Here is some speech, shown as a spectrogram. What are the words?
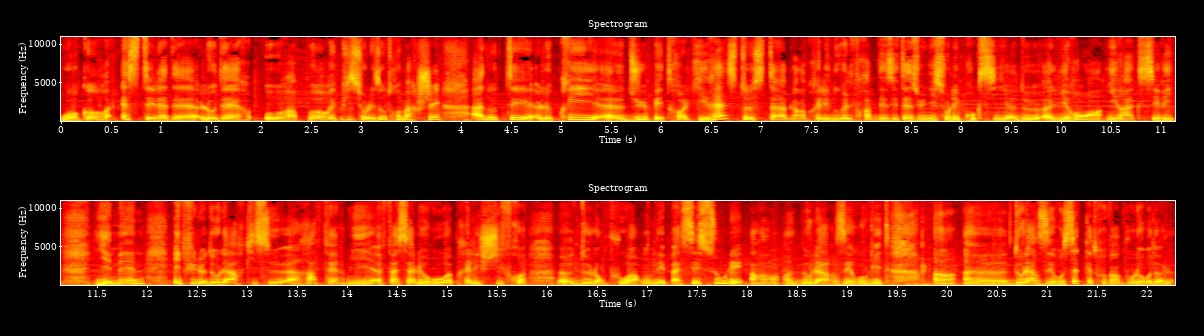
ou encore Estée Lauder au rapport. Et puis sur les autres marchés, à noter le prix euh, du pétrole qui reste stable hein, après les nouvelles frappes des États-Unis sur les proxys de l'Iran, hein, Irak, Syrie, Yémen. Et puis le dollar qui se raffermit face à l'euro après les chiffres euh, de l'emploi. On est passé sous les 1,08$, 1,0780$ pour l'euro-dollar.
